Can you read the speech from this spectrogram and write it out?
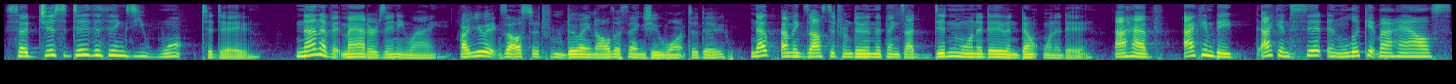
So just do the things you want to do. None of it matters anyway. Are you exhausted from doing all the things you want to do? Nope, I'm exhausted from doing the things I didn't want to do and don't want to do. I have I can be I can sit and look at my house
